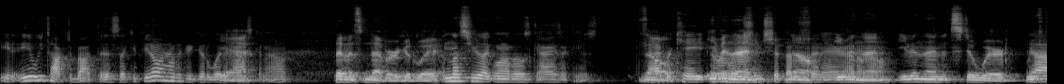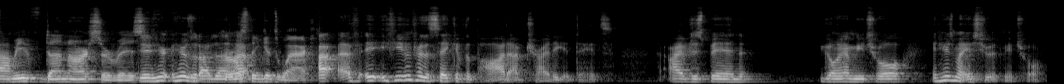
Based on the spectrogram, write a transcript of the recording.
You know, we talked about this. Like, if you don't have like a good way to ask them out, Then it's never a good way. unless you're like one of those guys that can just No, fabricate a relationship then, out no, of thin air. Even then, know. even then, it's still weird. We've, Yeah. we've done our surveys. dude. Here, here's what I've done. Girls I- think it's whack. I, if, if even for the sake of the pod, I've tried to get dates. I've just been going on mutual, and here's my issue with mutual.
